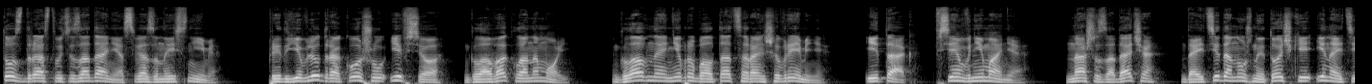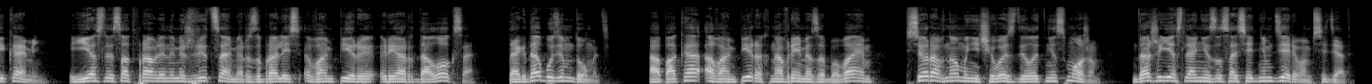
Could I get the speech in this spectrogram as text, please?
то здравствуйте задания, связанные с ними. Предъявлю дракошу и все, глава клана мой. Главное не проболтаться раньше времени. Итак, всем внимание. Наша задача – дойти до нужной точки и найти камень. Если с отправленными жрецами разобрались вампиры Риардалокса, тогда будем думать. А пока о вампирах на время забываем, все равно мы ничего сделать не сможем, даже если они за соседним деревом сидят.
